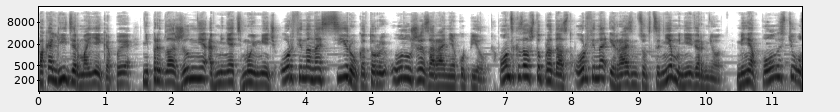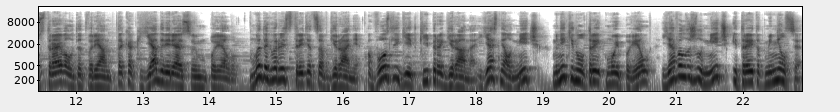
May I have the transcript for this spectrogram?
пока лидер моей КП не предложил мне обменять мой меч Орфина на Сиру, которую он уже заранее купил. Он сказал, что продаст Орфина и разницу в цене мне вернет. Меня полностью устраивал этот вариант, так как я доверяю своему ПЛу. Мы договорились встретиться в Геране, возле гейткипера Герана. Я снял меч, мне кинул трейд мой ПЛ, я выложил меч и трейд отменился.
